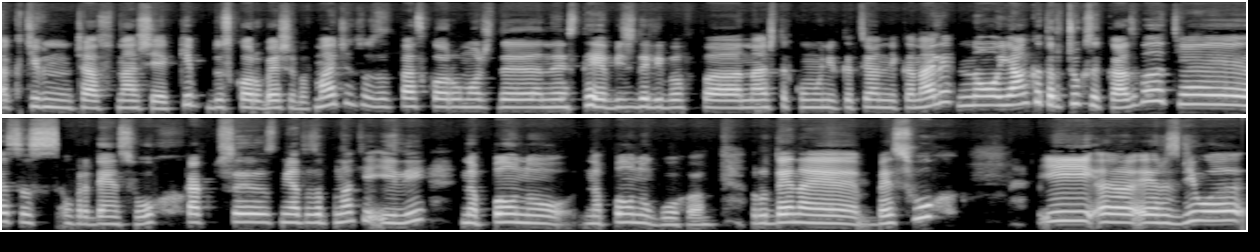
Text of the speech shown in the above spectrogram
активна част от нашия екип, доскоро беше в майчинство, затова скоро може да не сте я виждали в нашите комуникационни канали. Но Янка Търчук се казва, тя е с увреден слух, както се смята за понятие, или напълно, напълно глуха. Родена е без слух и е развила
